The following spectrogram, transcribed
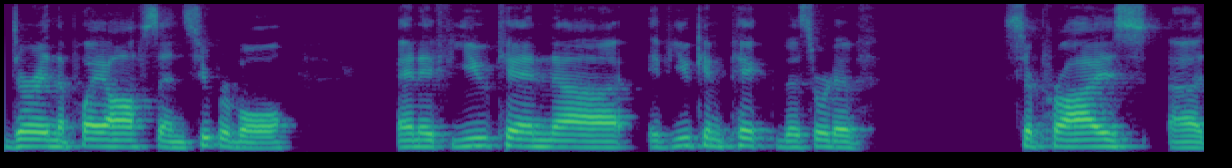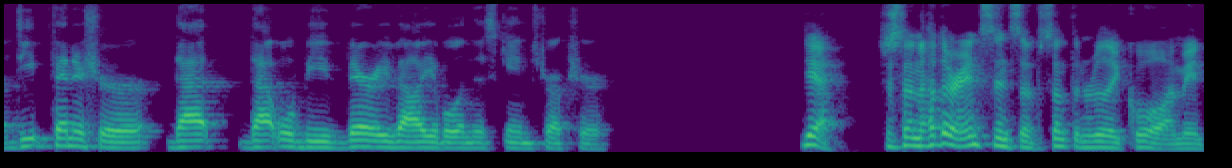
during the playoffs and Super Bowl. And if you can, uh, if you can pick the sort of surprise uh, deep finisher, that that will be very valuable in this game structure. Yeah, just another instance of something really cool. I mean,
